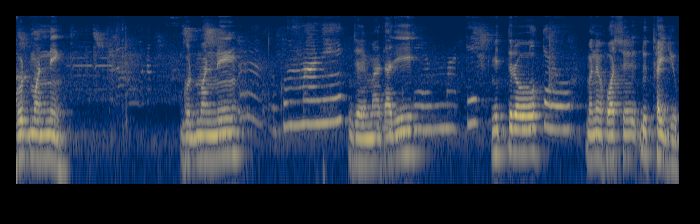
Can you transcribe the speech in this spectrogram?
Good morning. ગુડ મોર્નિંગ ગુમાને જય માતાજી. મિત્રો મને હોશ દૂધ થઈ ગયું.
